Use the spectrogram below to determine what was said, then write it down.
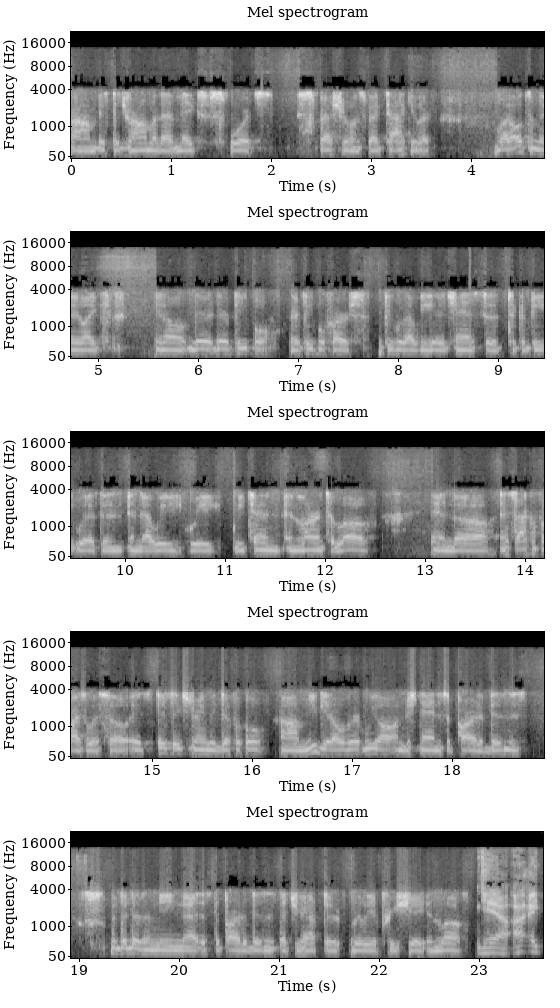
Um, it's the drama that makes sports special and spectacular. But ultimately, like you know, they're they're people. They're people first. People that we get a chance to, to compete with, and, and that we, we we tend and learn to love and uh, and sacrifice with. So it's it's extremely difficult. Um, you get over it. We all understand it's a part of the business, but that doesn't mean that it's the part of the business that you have to really appreciate and love. Yeah, I,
